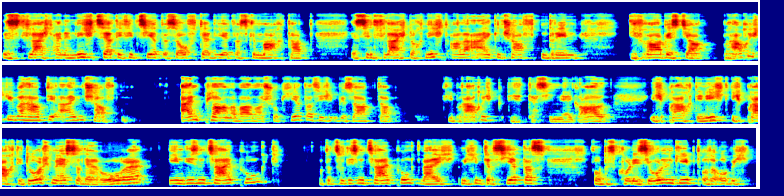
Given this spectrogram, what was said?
Es ist vielleicht eine nicht zertifizierte Software, die etwas gemacht hat. Es sind vielleicht noch nicht alle Eigenschaften drin. Die Frage ist ja, brauche ich überhaupt die Eigenschaften? Ein Planer war mal schockiert, als ich ihm gesagt habe, die brauche ich, die, das ist mir egal. Ich brauche die nicht. Ich brauche die Durchmesser der Rohre in diesem Zeitpunkt oder zu diesem Zeitpunkt, weil ich, mich interessiert das, ob es Kollisionen gibt oder ob ich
